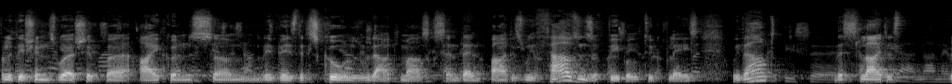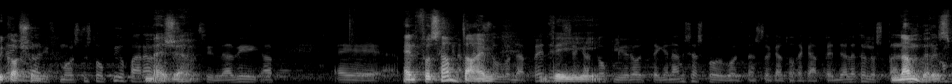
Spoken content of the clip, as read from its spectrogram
Politicians worship uh, icons, um, they visited schools without masks, and then parties with thousands of people took place without the slightest precaution measure. And for some time, the numbers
